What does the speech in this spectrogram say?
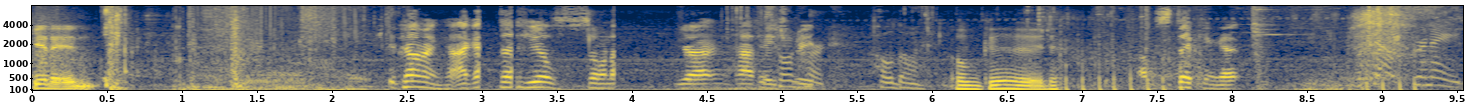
get in. You're coming. I got the heals, so when I, you're at half This won't HP. hurt. Hold on. Oh good. I'm sticking it. Out, grenade.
